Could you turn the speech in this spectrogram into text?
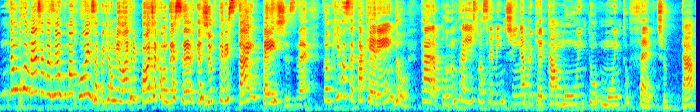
Então começa a fazer alguma coisa, porque o milagre pode acontecer, porque Júpiter está em Peixes, né? Então, o que você tá querendo Cara, planta aí sua sementinha porque tá muito, muito fértil, tá?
